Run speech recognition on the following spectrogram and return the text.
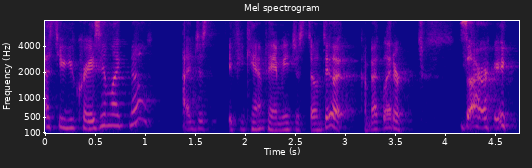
Esther, you crazy? I'm like, no, I just, if you can't pay me, just don't do it. Come back later. Sorry.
